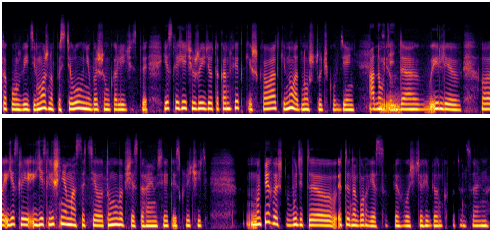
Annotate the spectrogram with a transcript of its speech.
таком виде. Можно в пастилу в небольшом количестве. Если речь уже идет о конфетке, шоколадке, ну, одну штучку в день. Одну в день. Да. Или а, если есть лишняя масса тела, то мы вообще стараемся это исключить. Ну, первое, что будет, э, это набор веса, в первую очередь, у ребенка потенциально.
